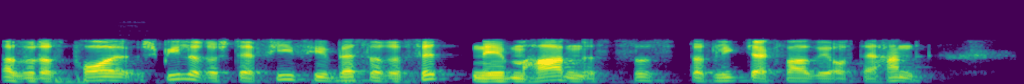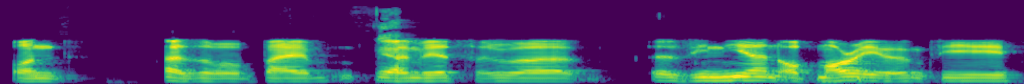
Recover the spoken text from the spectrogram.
also dass Paul spielerisch der viel, viel bessere Fit neben Harden ist, das, das liegt ja quasi auf der Hand. Und also bei, ja. wenn wir jetzt darüber äh, sinnieren, ob Murray irgendwie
